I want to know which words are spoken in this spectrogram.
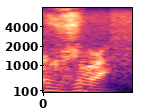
Bergeron.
